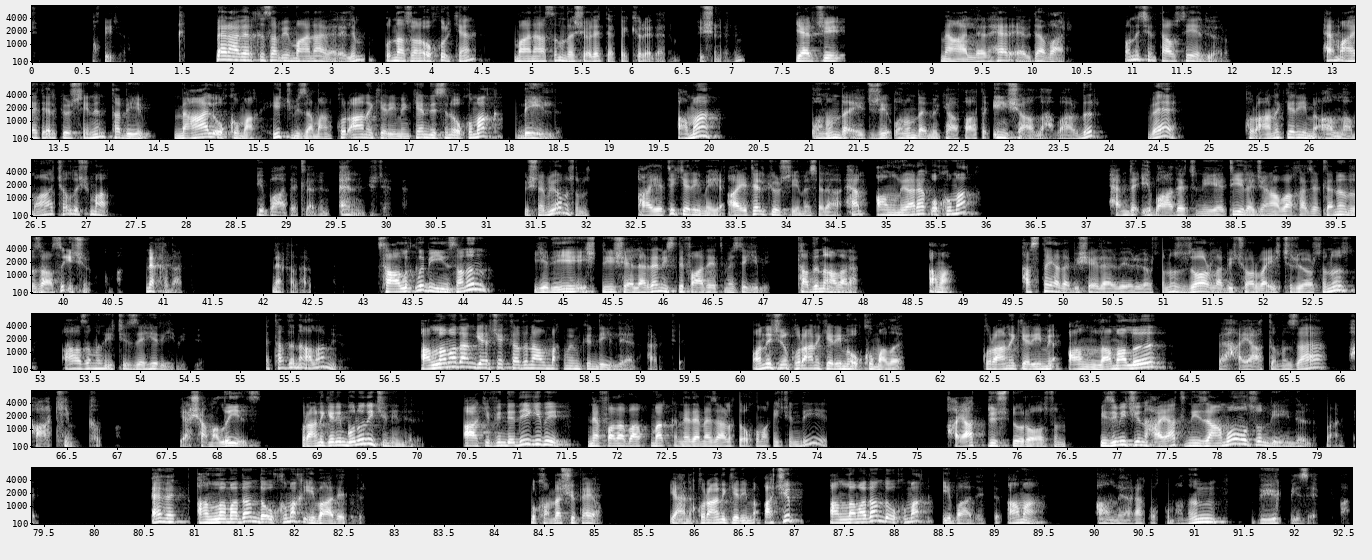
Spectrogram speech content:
Beraber kısa bir mana verelim. Bundan sonra okurken manasını da şöyle tefekkür edelim, düşünelim. Gerçi mealler her evde var. Onun için tavsiye ediyorum. Hem ayet-el kürsinin tabii meal okumak hiçbir zaman Kur'an-ı Kerim'in kendisini okumak değildir. Ama onun da ecri, onun da mükafatı inşallah vardır. Ve Kur'an-ı Kerim'i anlamaya çalışmak ibadetlerin en güzeli. Düşünebiliyor musunuz? Ayeti kerimeyi, ayetel kürsüyü mesela hem anlayarak okumak hem de ibadet niyetiyle Cenab-ı Hak Hazretlerinin rızası için okumak. Ne kadar güzel. Ne kadar güzel. Sağlıklı bir insanın yediği, içtiği şeylerden istifade etmesi gibi. Tadını alarak. Ama hastaya da bir şeyler veriyorsunuz, zorla bir çorba içiriyorsunuz, ağzımın içi zehir gibi diyor. E, tadını alamıyor. Anlamadan gerçek tadını almak mümkün değil değerli kardeşler. Onun için Kur'an-ı Kerim'i okumalı. Kur'an-ı Kerim'i anlamalı ve hayatımıza hakim kılmalı. Yaşamalıyız. Kur'an-ı Kerim bunun için indirildi. Akif'in dediği gibi ne fala bakmak ne de mezarlıkta okumak için değil. Hayat düsturu olsun. Bizim için hayat nizamı olsun diye indirildi Kur'an-ı Kerim. Evet anlamadan da okumak ibadettir. Bu konuda şüphe yok. Yani Kur'an-ı Kerim'i açıp anlamadan da okumak ibadettir. Ama anlayarak okumanın büyük bir zevki var.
